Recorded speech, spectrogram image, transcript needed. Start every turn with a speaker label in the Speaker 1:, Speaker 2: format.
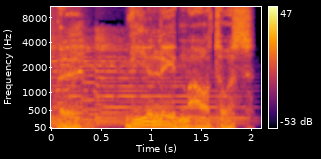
Speaker 1: Opel. Wir leben Autos.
